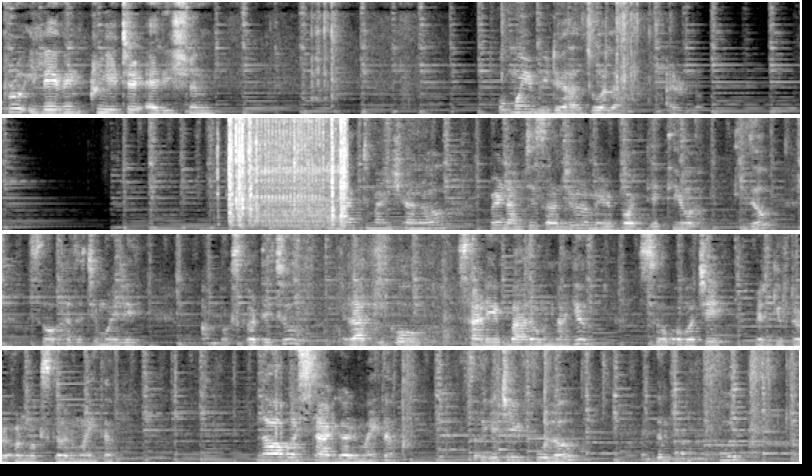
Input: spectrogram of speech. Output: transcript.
Pro 11 Creator Edition. Hope म यो video हाल्छु होला. ब्याक टु माई च्यानल मेरो नाम चाहिँ सन्जु र मेरो बर्थडे थियो हिजो सो आज चाहिँ मैले अनबक्स गर्दैछु रातिको साढे बाह्र हुन लाग्यो सो अब चाहिँ मेरो गिफ्टहरू अनबक्स गरौँ है त ल अब स्टार्ट गरौँ है त सो यो चाहिँ फुल। हो एकदम फुल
